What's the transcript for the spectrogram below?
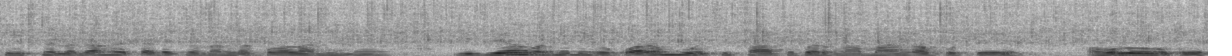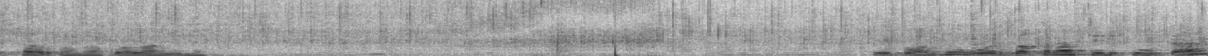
சீசனில் தாங்க கிடைக்கும் நல்ல கோலா மீன். இதே வந்து நீங்கள் குழம்பு வச்சு சாப்பிட்டு பாருங்க மாங்காய் போட்டு. அவ்வளோ டேஸ்ட்டாக இருக்குங்க கோலா மீன். இப்போ வந்து ஒரு பக்கம் தான் திருப்பி விட்டேன்.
